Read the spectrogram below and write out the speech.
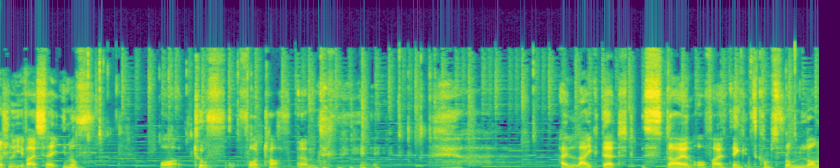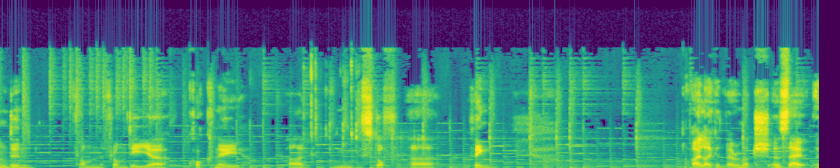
especially if I say enough or tough for tough. Um, I like that style of. I think it comes from London, from from the uh, Cockney uh, stuff uh, thing. I like it very much. Uh, so uh,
